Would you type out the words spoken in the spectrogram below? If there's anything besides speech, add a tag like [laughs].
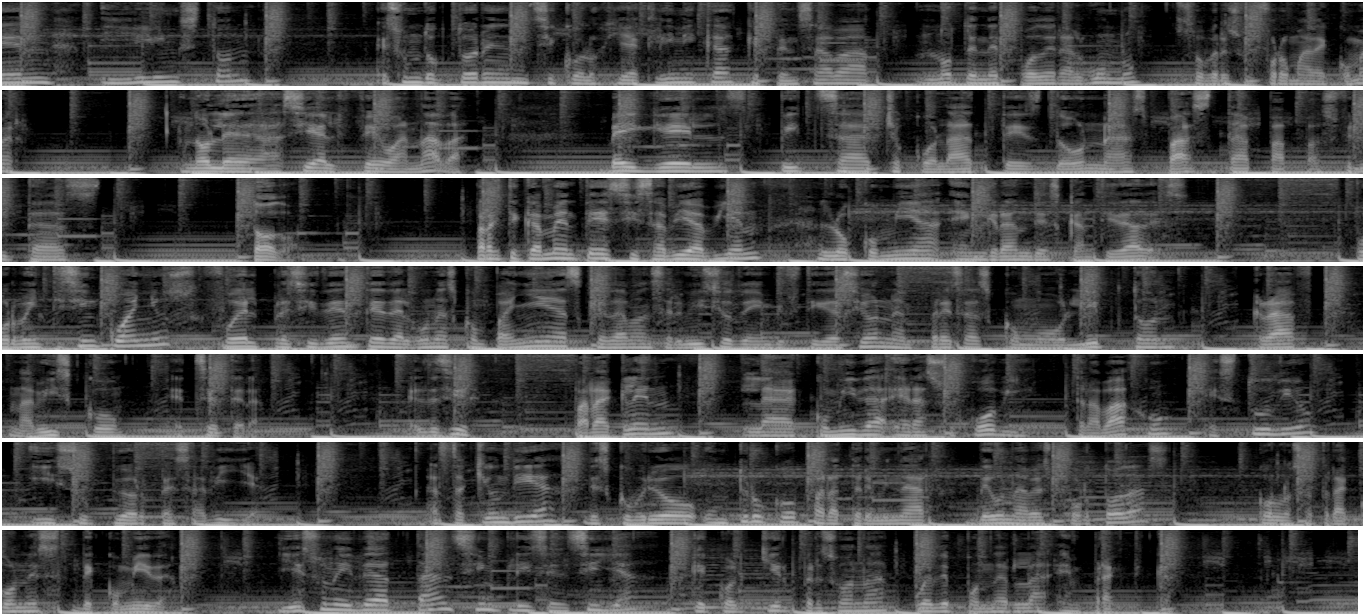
Glenn Livingston es un doctor en psicología clínica que pensaba no tener poder alguno sobre su forma de comer. No le hacía el feo a nada. Bagels, pizza, chocolates, donas, pasta, papas fritas, todo. Prácticamente, si sabía bien, lo comía en grandes cantidades. Por 25 años fue el presidente de algunas compañías que daban servicio de investigación a empresas como Lipton, Kraft, Nabisco, etc. Es decir, para Glenn, la comida era su hobby, trabajo, estudio y su peor pesadilla. Hasta que un día descubrió un truco para terminar de una vez por todas con los atracones de comida. Y es una idea tan simple y sencilla que cualquier persona puede ponerla en práctica.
